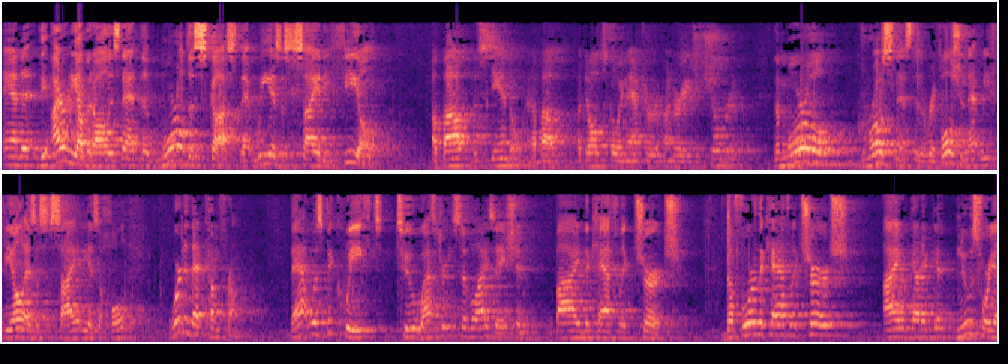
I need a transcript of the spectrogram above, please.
And uh, the irony of it all is that the moral disgust that we as a society feel about the scandal and about adults going after underage children, the moral grossness, the revulsion that we feel as a society as a whole, where did that come from? That was bequeathed to Western civilization by the Catholic Church. Before the Catholic Church, I've got to get news for you.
